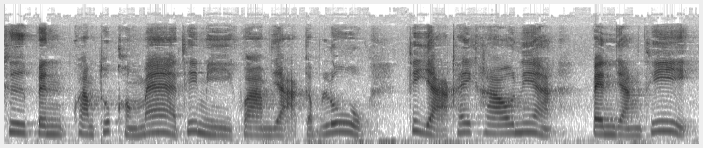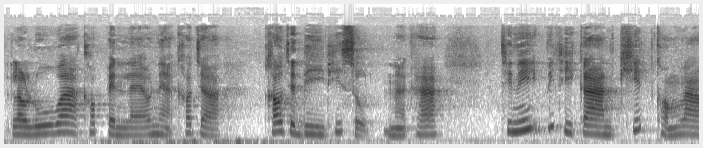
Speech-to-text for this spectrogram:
คือเป็นความทุกข์ของแม่ที่มีความอยากกับลูก ที่อยากให้เขาเนี่ยเป็นอย่างที่เรารู้ว่าเขาเป็นแล้วเนี่ยเขาจะเขาจะดีที่สุดนะคะ ทีนี้วิธีการคิดของเรา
